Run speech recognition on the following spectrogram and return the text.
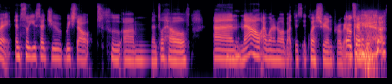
Right. And so you said you reached out to um, mental health. And now I want to know about this equestrian program. So Okay. what is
